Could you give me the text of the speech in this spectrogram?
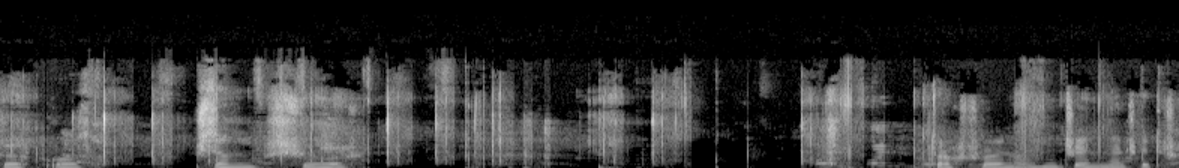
Çöp orada. Güzel bir şey var. Traktörün önce necedir?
